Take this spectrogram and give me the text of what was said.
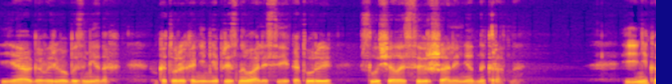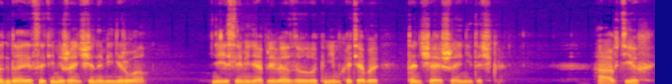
Я говорю об изменах, в которых они мне признавались и которые случалось совершали неоднократно. И никогда я с этими женщинами не рвал, если меня привязывала к ним хотя бы тончайшая ниточка. А в тех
